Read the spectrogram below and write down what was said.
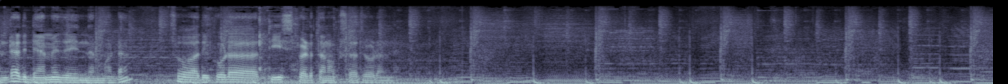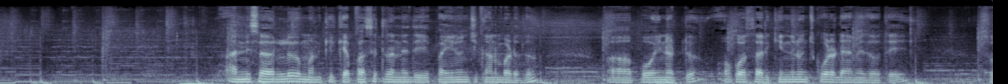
అంటే అది డ్యామేజ్ అయ్యిందనమాట సో అది కూడా తీసి పెడతాను ఒకసారి చూడండి. అన్నిసార్లు మనకి కెపాసిటర్ అనేది పైనుంచి కనబడదు. పోయినట్టు. ఒక్కోసారి కింద నుంచి కూడా డ్యామేజ్ అవుతాయి. సో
